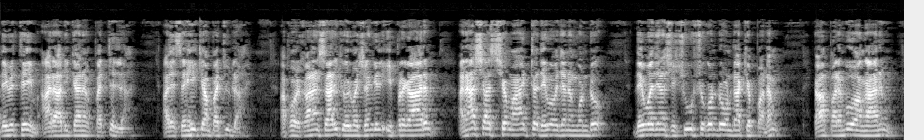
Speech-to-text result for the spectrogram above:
ദൈവത്തെയും ആരാധിക്കാൻ പറ്റില്ല. അതെ സ്നേഹിക്കാൻ പറ്റില്ല. അപ്പോൾ കാണാൻ സാധിക്കും ഒരു പക്ഷെങ്കിൽ ഇപ്രകാരം അനാശാസ്യമായിട്ട് ദൈവവചനം കൊണ്ടോ ദൈവവചന ശുശ്രൂഷ കൊണ്ടോ ഉണ്ടാക്കിയ പണം ആ പറമ്പ് വാങ്ങാനും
